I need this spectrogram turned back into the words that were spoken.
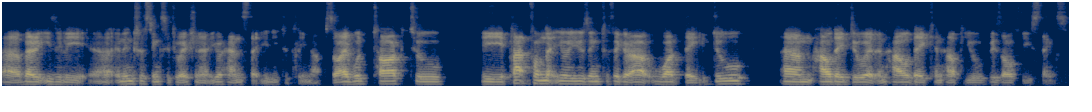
uh, very easily uh, an interesting situation at your hands that you need to clean up. So I would talk to the platform that you're using to figure out what they do, um, how they do it, and how they can help you resolve these things.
